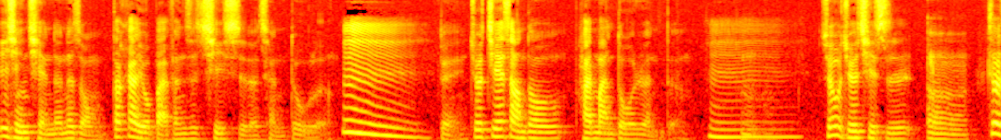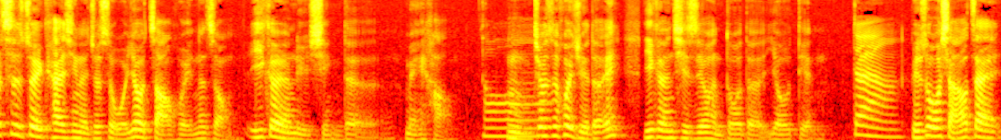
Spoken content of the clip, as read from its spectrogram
疫情前的那种，大概有百分之七十的程度了。嗯，对，就街上都还蛮多人的。嗯。嗯所以我觉得，其实，嗯，这次最开心的就是我又找回那种一个人旅行的美好。哦，嗯，就是会觉得，哎，一个人其实有很多的优点。对啊，比如说，我想要在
